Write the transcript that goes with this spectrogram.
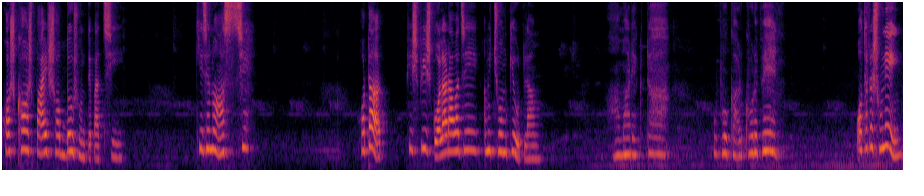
খসখস পায়ের শব্দও শুনতে পাচ্ছি। কে যেন আসছে? হঠাৎ ফিসফিস গলার আওয়াজে আমি চমকে উঠলাম। আমার একটা উপকার করবেন? কথাটা শুনেই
